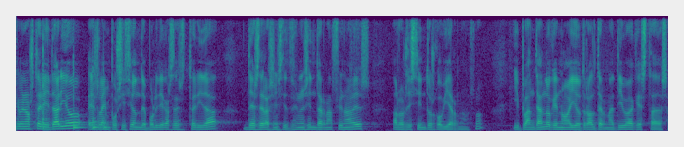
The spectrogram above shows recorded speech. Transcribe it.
régimen austeritario es la imposición de políticas de austeridad desde las instituciones internacionales a los distintos gobiernos, y planteando que no hay otra alternativa que estas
